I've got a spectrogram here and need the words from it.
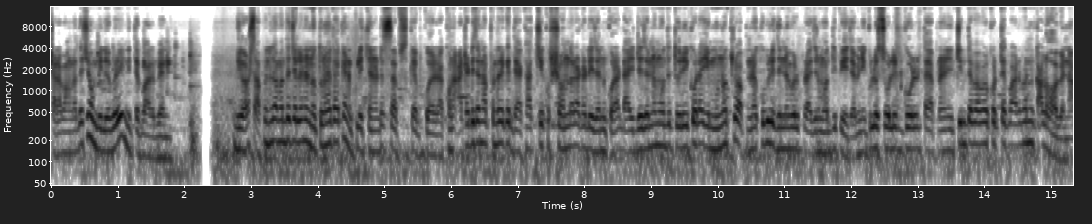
সারা বাংলাদেশে হোম ডেলিভারি নিতে পারবেন। ভিওর্স আপনি যদি আমাদের চ্যানেলে নতুন হয়ে থাকেন প্লিজ চ্যানেলটা সাবস্ক্রাইব করে রাখুন। একটা ডিজাইন আপনাদেরকে দেখাচ্ছি, খুব সুন্দর একটা ডিজাইন করা। ডাই ডিজাইনের মধ্যে তৈরি করা এই মূল্য আপনারা খুবই রিজনেবল প্রাইসের মধ্যে পেয়ে যাবেন। এগুলো সলিড গোল্ড তাই আপনারা নিশ্চিন্তে ব্যবহার করতে পারবেন, কালো হবে না।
